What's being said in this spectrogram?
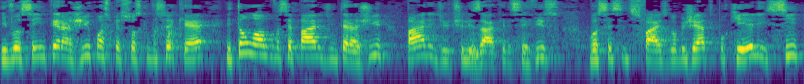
e você interagir com as pessoas que você quer. E tão logo você pare de interagir, pare de utilizar aquele serviço, você se desfaz do objeto, porque ele em si,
